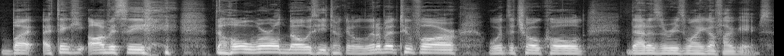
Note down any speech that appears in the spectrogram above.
But I think he obviously, the whole world knows he took it a little bit too far with the chokehold. That is the reason why he got five games.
